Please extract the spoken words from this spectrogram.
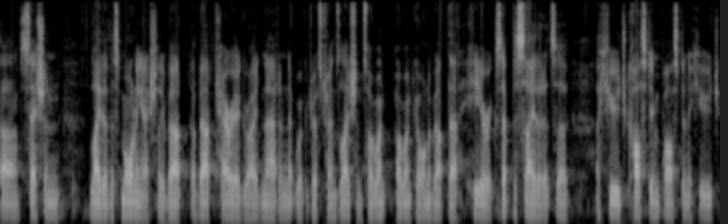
uh, session later this morning, actually, about about carrier grade NAT and network address translation. So I won't I won't go on about that here, except to say that it's a a huge cost impost and a huge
